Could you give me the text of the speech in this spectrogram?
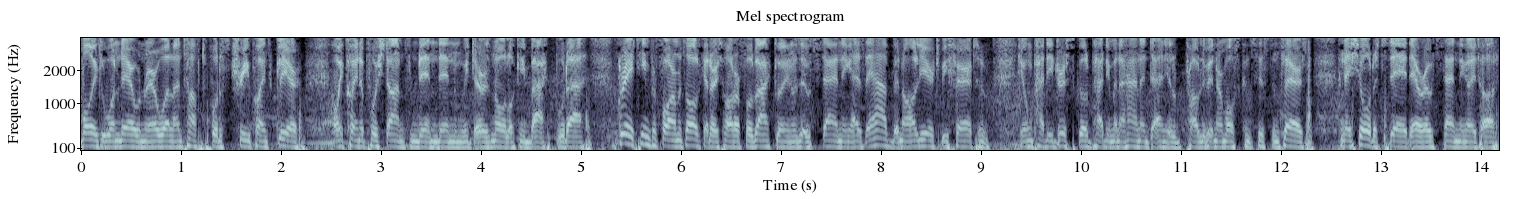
vital one there when we were well on top to put us three points clear. And we kind of pushed on from then. Then we, there was no looking back. But uh, great team performance altogether. I thought our full back line was outstanding, as they have been all year. To be fair to young Paddy Driscoll, Paddy Minahan, and Daniel, have probably been our most consistent players, and they showed it today. They were outstanding. I thought.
